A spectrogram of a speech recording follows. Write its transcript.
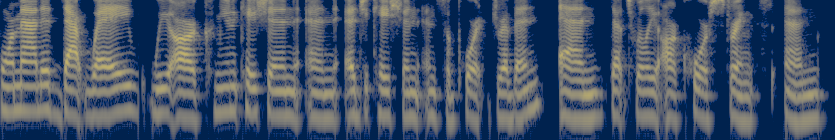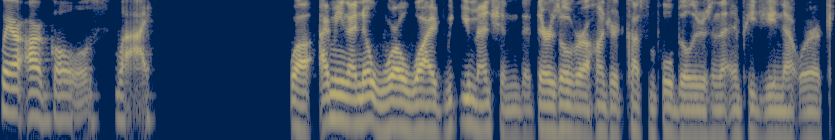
formatted that way. We are communication and education and support driven and that's really our core strengths and where our goals lie. Well i mean i know worldwide you mentioned that there's over 100 custom pool builders in the mpg network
